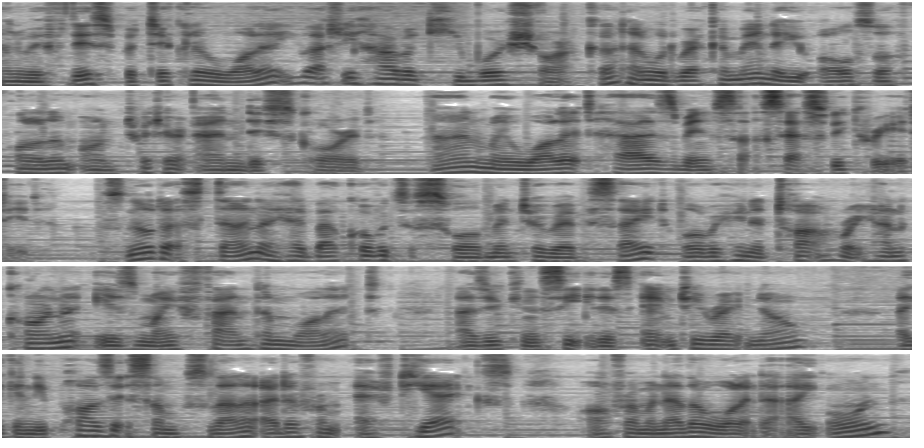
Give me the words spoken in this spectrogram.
And with this particular wallet, you actually have a keyboard shortcut and would recommend that you also follow them on Twitter and Discord. And my wallet has been successfully created. So now that's done, I head back over to SolMinter website. Over here in the top right hand corner is my Phantom wallet. As you can see, it is empty right now. I can deposit some Solana either from FTX or from another wallet that I own.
